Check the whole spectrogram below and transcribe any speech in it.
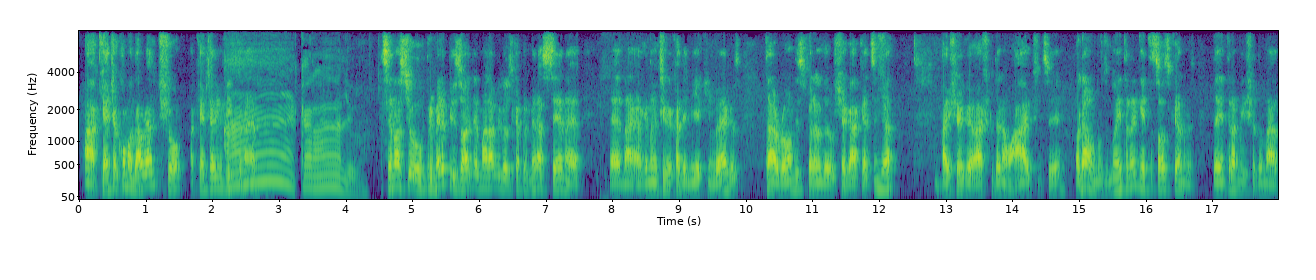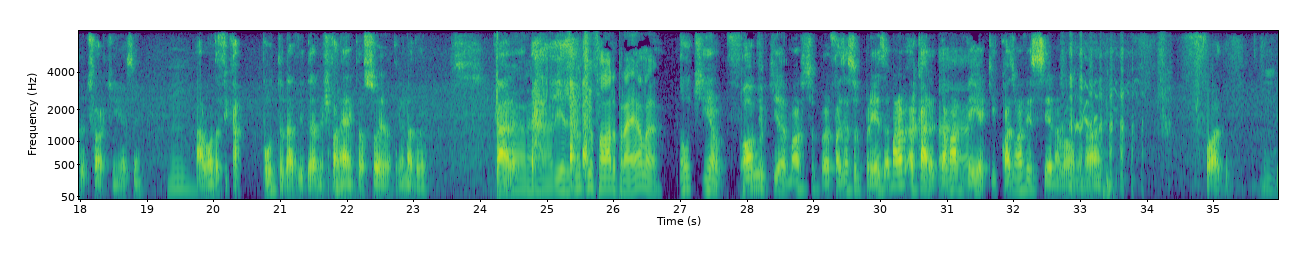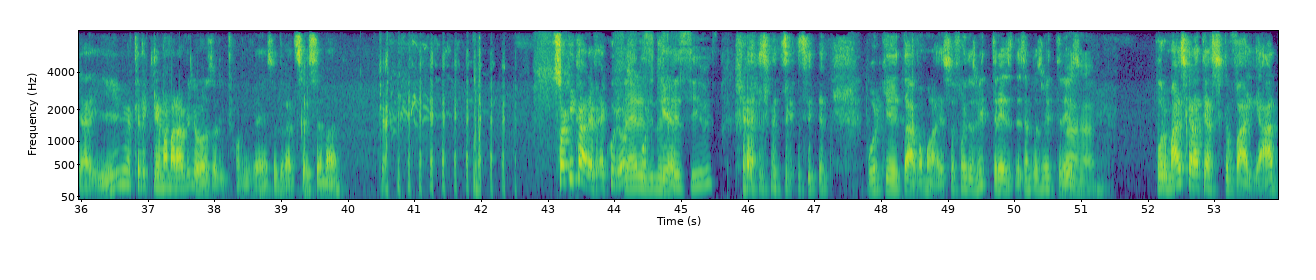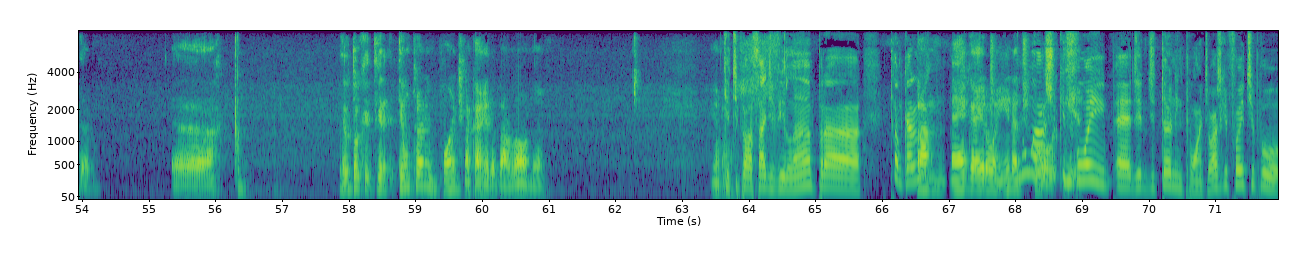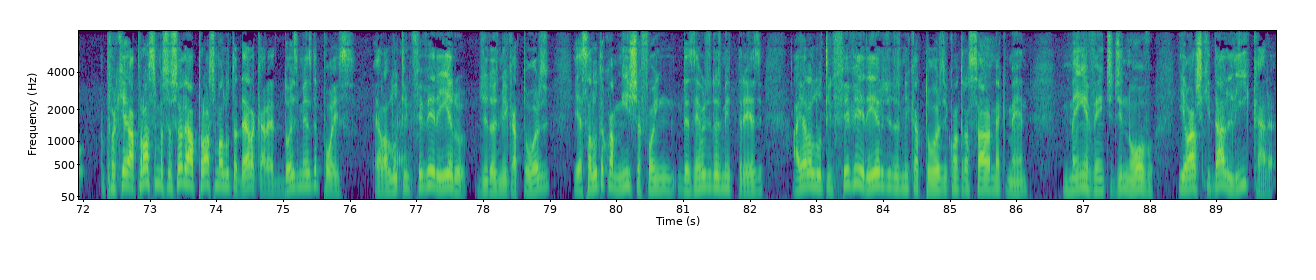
A Cat ia comandar o reality show. A Cat era invicta na época. Ah, caralho. Você não assistiu? O primeiro episódio é maravilhoso, que a primeira cena é, é na, na antiga academia aqui em Vegas. Tá a Ronda esperando eu chegar a Katzinga. Aí chega, acho que o Dana White, não sei. Ou não, não, não entra ninguém, tá só as câmeras. Daí entra a Misha do nada, de shortinho assim. Hum, A Ronda fica puta da vida. A Misha fala, é, então sou eu, a treinadora. Cara, caralho. E eles não tinham falado pra ela? não tinha. Óbvio que a maior sur- fazer a surpresa é maravilhoso. Cara, dá uma Ah. veia aqui, quase um AVC na Ronda, não. Foda. Hum. E aí, aquele clima maravilhoso ali de convivência durante seis semanas. Só que, cara, é, é curioso Férias por quê? inesquecíveis. Férias inesquecíveis. Porque, tá, vamos lá. Isso foi em 2013, dezembro de 2013. Aham. Por mais que ela tenha sido vaiada, ah, eu tô tem um turning point na carreira da Ronda. Que tipo, ela sai de vilã pra. Então, cara, pra não, mega heroína, não tipo, acho que foi é, de, de turning point. Eu acho que foi tipo. Porque a próxima, se você olhar a próxima luta dela, cara, é dois meses depois. Ela luta em fevereiro de 2014. E essa luta com a Misha foi em dezembro de 2013. Aí ela luta em fevereiro de 2014 contra a Sarah McMahon. Main event de novo. E eu acho que dali, cara,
